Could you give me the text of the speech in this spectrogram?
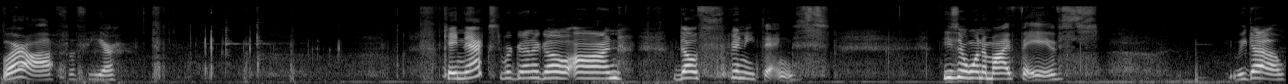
we're off of here. Okay, next we're gonna go on those spinny things. These are one of my faves. Here we go.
